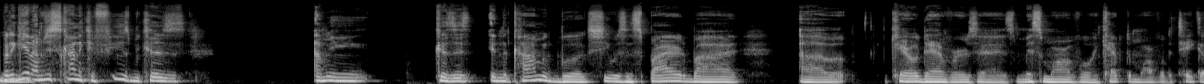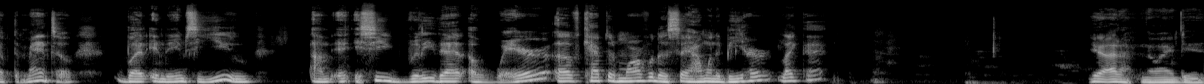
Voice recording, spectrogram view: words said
But again, I'm just kind of confused because, I mean, because in the comic books, she was inspired by uh, Carol Danvers as Miss Marvel and Captain Marvel to take up the mantle. But in the MCU, um, is she really that aware of Captain Marvel to say, I want to be her like that? yeah, I have no idea.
